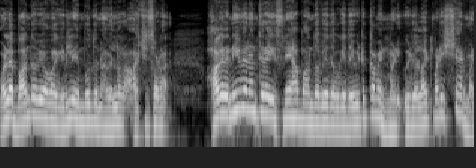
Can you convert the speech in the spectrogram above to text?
ಒಳ್ಳೆ ಬಾಂಧವ್ಯವಾಗಿರಲಿ ಎಂಬುದು ನಾವೆಲ್ಲರೂ ಆಶಿಸೋಣ. ಹಾಗಾದರೆ ನೀವೇನಂತೀರ ಈ ಸ್ನೇಹ ಬಾಂಧವ್ಯದ ಬಗ್ಗೆ ದಯವಿಟ್ಟು ಕಮೆಂಟ್ ಮಾಡಿ ವಿಡಿಯೋ ಲೈಕ್ ಮಾಡಿ ಶೇರ್ ಮಾಡಿ.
